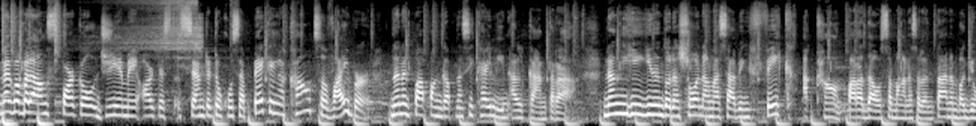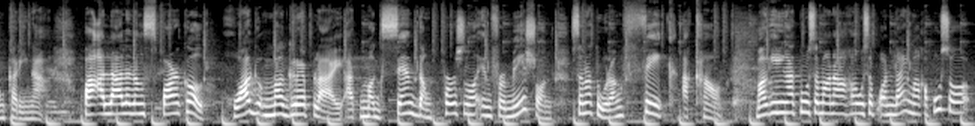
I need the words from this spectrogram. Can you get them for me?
Nagbabala ang Sparkle GMA Artist Center tungkol sa peking account sa Viber na nagpapanggap na si Kylene Alcantara. Nanghihingi ng donasyon ang nasabing fake account para daw sa mga nasalanta ng bagyong Karina. Paalala ng Sparkle, huwag mag-reply at mag-send ng personal information sa naturang fake account. Mag-ingat po sa mga nakakausap online, mga kapuso.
